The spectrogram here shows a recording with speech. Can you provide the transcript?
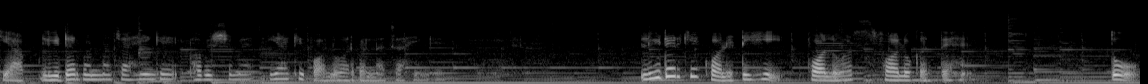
कि आप लीडर बनना चाहेंगे भविष्य में या कि फॉलोअर बनना चाहेंगे। लीडर की क्वालिटी ही फॉलोअर्स फॉलो करते हैं। तो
